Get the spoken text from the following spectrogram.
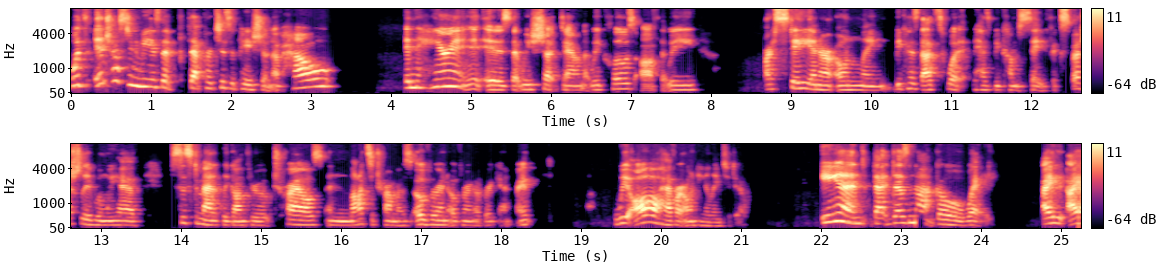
what's interesting to me is that that participation of how inherent it is that we shut down that we close off that we are stay in our own lane because that's what has become safe especially when we have systematically gone through trials and lots of traumas over and over and over again right we all have our own healing to do. And that does not go away. I i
